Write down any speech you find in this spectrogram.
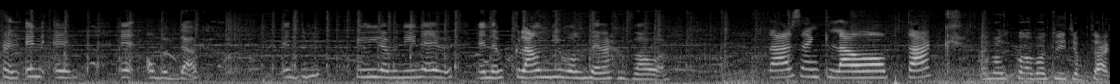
En, en, en, en op het dak. En toen ging hij naar beneden en, en de clown die was bijna gevallen. Daar is een clown op dak. En wat, wat doet hij op dak?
